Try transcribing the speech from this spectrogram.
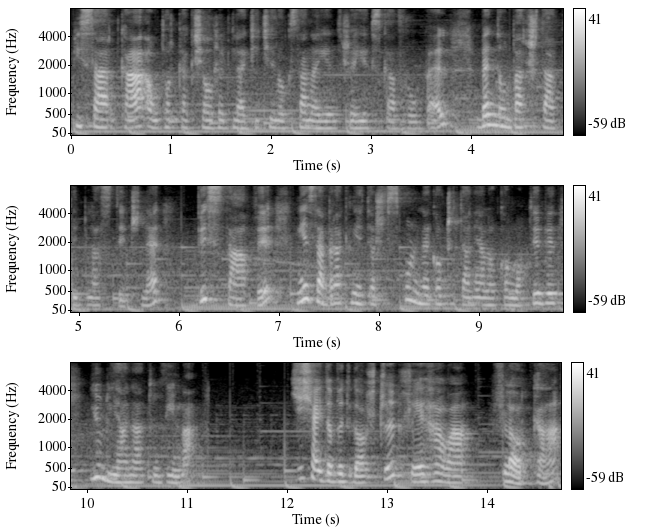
pisarka, autorka książek dla dzieci Roxana Jędrzejewska-Wróbel, będą warsztaty plastyczne, wystawy, nie zabraknie też wspólnego czytania lokomotywy Juliana Tuwima. Dzisiaj do Bydgoszczy przyjechała Florka,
